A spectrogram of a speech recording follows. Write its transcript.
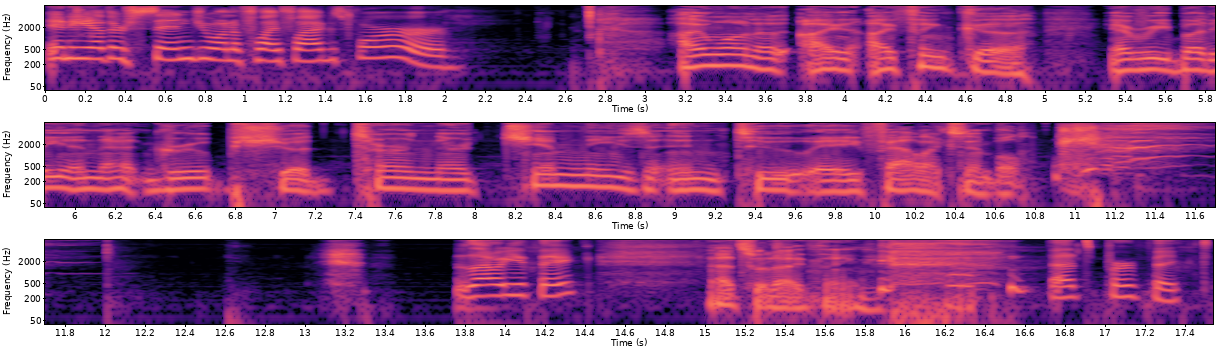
Any other sins you want to fly flags for? Or I want to. I I think uh, everybody in that group should turn their chimneys into a phallic symbol. is that what you think? That's what I think. That's perfect.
